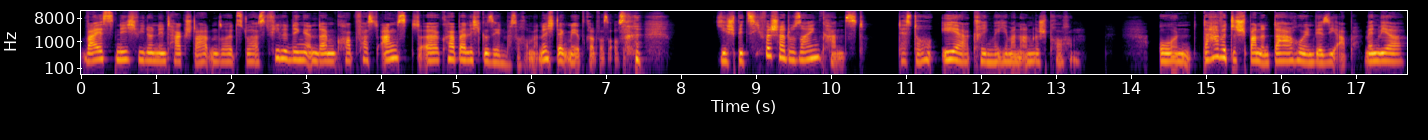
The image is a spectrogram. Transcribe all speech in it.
weißt nicht, wie du in den Tag starten sollst. Du hast viele Dinge in deinem Kopf, hast Angst, äh, körperlich gesehen, was auch immer. Ne? Ich denke mir jetzt gerade was aus. Je spezifischer du sein kannst, desto eher kriegen wir jemanden angesprochen. Und da wird es spannend, da holen wir sie ab. Wenn wir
